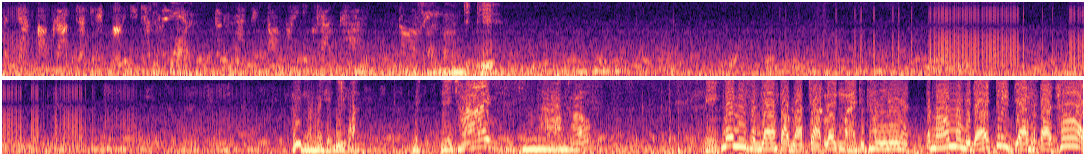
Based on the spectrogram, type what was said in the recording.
สัญญาณตอบรับจากเลขหมายที่ท่านเรียบร้อยกรุณาติดต่อใหม่อีกครั้งค่ะไม่ใช่มั้งอีกที มันไม่เสียงผู้หญิงวะไม่ไม่ใช่ทีมงานเขานี่ไม่มีสัญญาณตอบรับจากเลขหมายที่ท่านเรียกแต่น้องมาอยู่ด้อยกรีดยางมาตาค่าย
